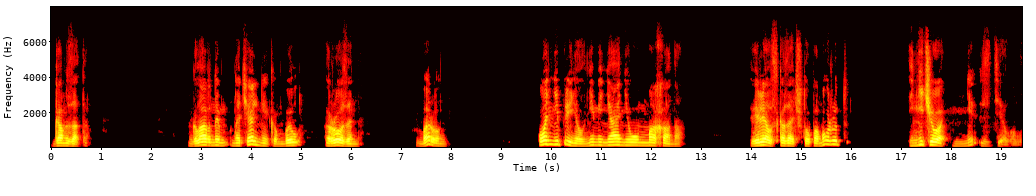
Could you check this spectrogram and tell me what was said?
Гамзата. Главным начальником был Розен, барон. Он не принял ни меня, ни Умахана. Велел сказать, что поможет, и ничего не сделал.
